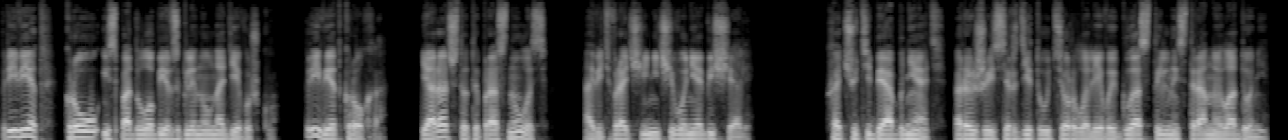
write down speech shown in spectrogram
«Привет», — Кроу из-под лобья взглянул на девушку. «Привет, Кроха. Я рад, что ты проснулась, а ведь врачи ничего не обещали. «Хочу тебя обнять», — рыжая сердито утерла левый глаз тыльной стороной ладони.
